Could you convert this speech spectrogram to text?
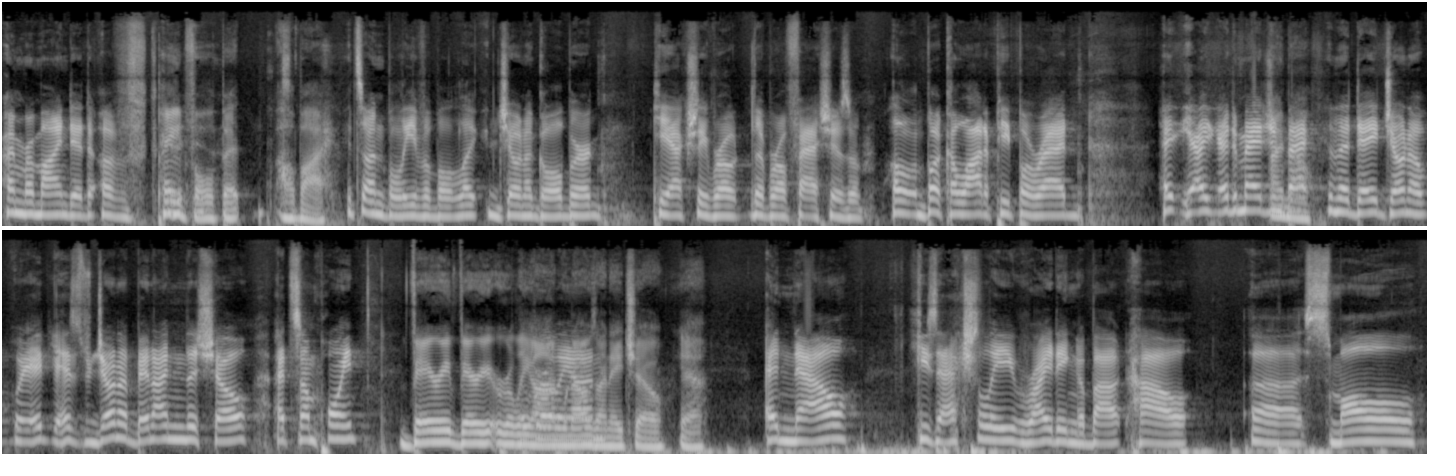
I'm reminded of painful, but I'll buy. It's unbelievable. Like Jonah Goldberg, he actually wrote Liberal Fascism, a book a lot of people read. Hey, I- I'd imagine back in the day, Jonah has Jonah been on the show at some point, Very, very early, on Early when I was on. on HO. Yeah. and now he's actually writing about how uh, small.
